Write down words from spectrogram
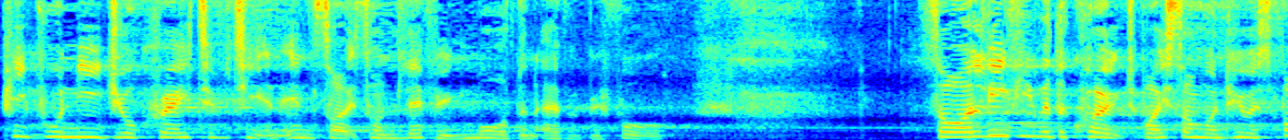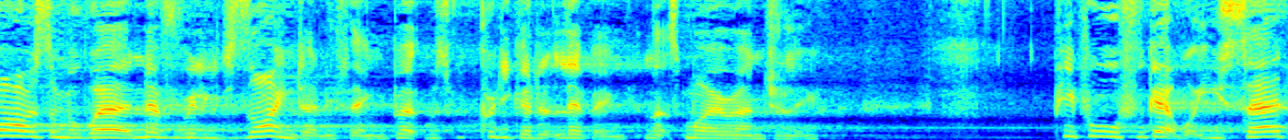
People need your creativity and insights on living more than ever before. So I'll leave you with a quote by someone who, as far as I'm aware, never really designed anything, but was pretty good at living, and that's Maya Angelou. People will forget what you said,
